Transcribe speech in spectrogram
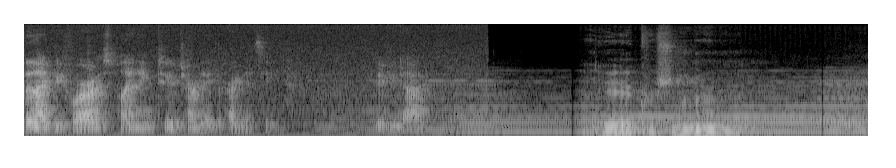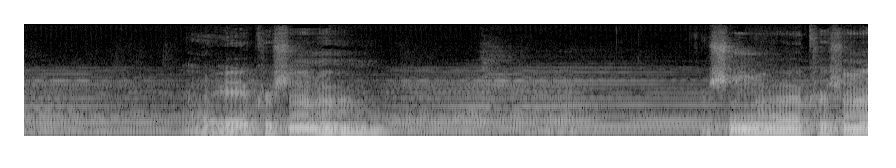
the night before I was planning to terminate the pregnancy. The baby died. Hare Krishna, Hare Krishna, Krishna Krishna,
